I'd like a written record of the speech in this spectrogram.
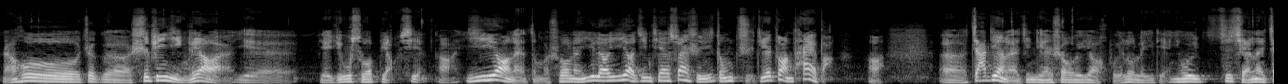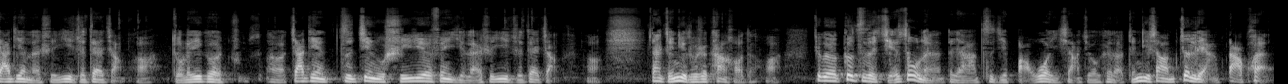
然后这个食品饮料啊也也有所表现啊。医药呢怎么说呢？医疗医药今天算是一种止跌状态吧啊。呃，家电呢今天稍微要回落了一点，因为之前呢家电呢是一直在涨啊，走了一个呃家电自进入十一月份以来是一直在涨啊，但整体都是看好的啊。这个各自的节奏呢，大家自己把握一下就 OK 了。整体上这两大块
